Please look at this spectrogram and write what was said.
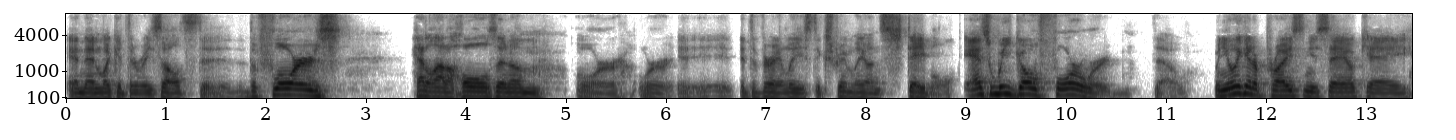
and then look at the results. The, the floors had a lot of holes in them, or were at the very least extremely unstable. As we go forward, though, when you look at a price and you say, okay,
